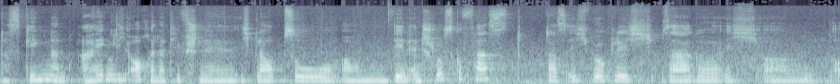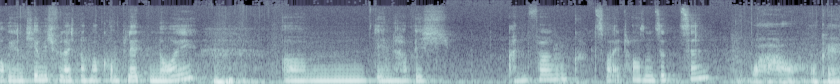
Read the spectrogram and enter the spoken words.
Das ging dann eigentlich auch relativ schnell. Ich glaube, so ähm, den Entschluss gefasst, dass ich wirklich sage, ich ähm, orientiere mich vielleicht nochmal komplett neu. Mhm. Ähm, den habe ich Anfang 2017. Wow, okay.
